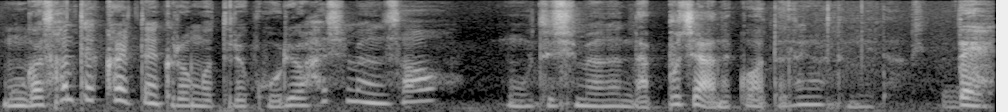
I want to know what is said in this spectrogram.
뭔가 선택할 때 그런 것들을 고려하시면서 뭐 드시면 나쁘지 않을 것 같다는 생각이 듭니다. 네.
